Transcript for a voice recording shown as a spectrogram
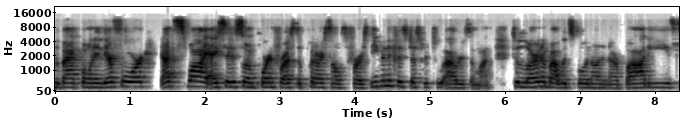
the backbone. And therefore, that's why I say it's so important for us to put ourselves first, even if it's just for two hours a month, to learn about what's going on in our bodies,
